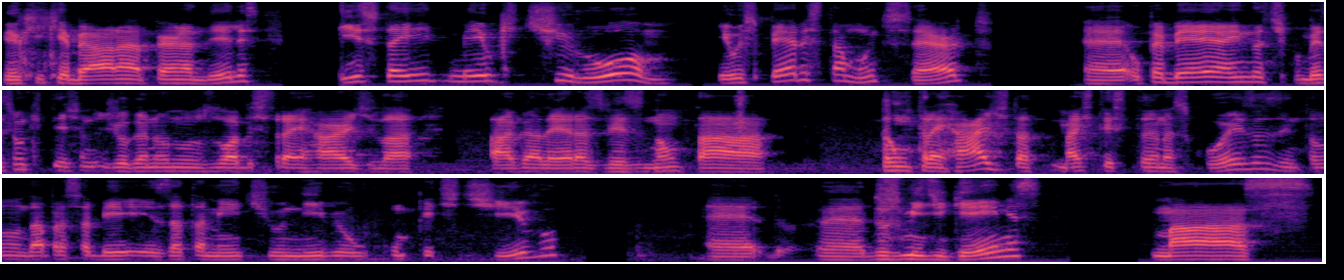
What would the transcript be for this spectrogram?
meio que quebraram a perna deles. Isso daí meio que tirou, eu espero estar muito certo, é, o PBE ainda, tipo, mesmo que esteja jogando nos lobbies tryhard lá, a galera às vezes não tá tão tryhard, tá mais testando as coisas, então não dá para saber exatamente o nível competitivo. é, é, dos mid-games, mas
